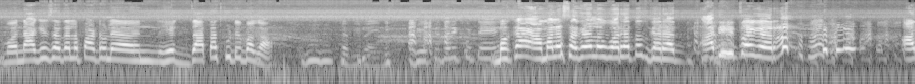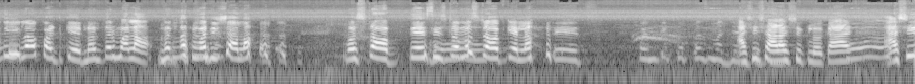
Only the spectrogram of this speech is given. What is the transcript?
मग नागेजादाला पाठवले अन् हे जातात कुठे बघा. मग काय आम्हाला सगळ्याला वरातच घरात. आधी हिचं घर. आधी हिला पटके नंतर मला नंतर मनीषाला. मग स्टॉप ते सिस्टमच स्टॉप केलं. अशी शाळा शिकलो काय? अशी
